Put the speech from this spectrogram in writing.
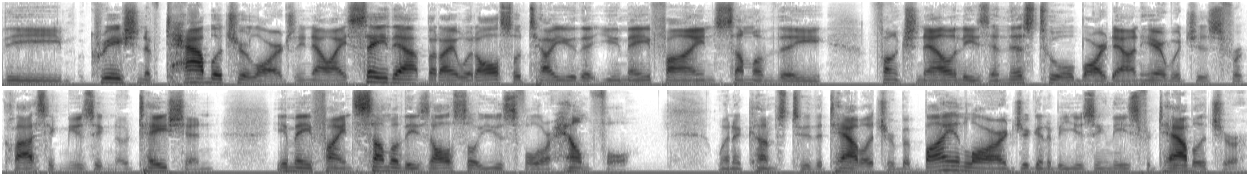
the creation of tablature largely. Now I say that, but I would also tell you that you may find some of the functionalities in this toolbar down here, which is for classic music notation. You may find some of these also useful or helpful when it comes to the tablature, but by and large, you're going to be using these for tablature.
